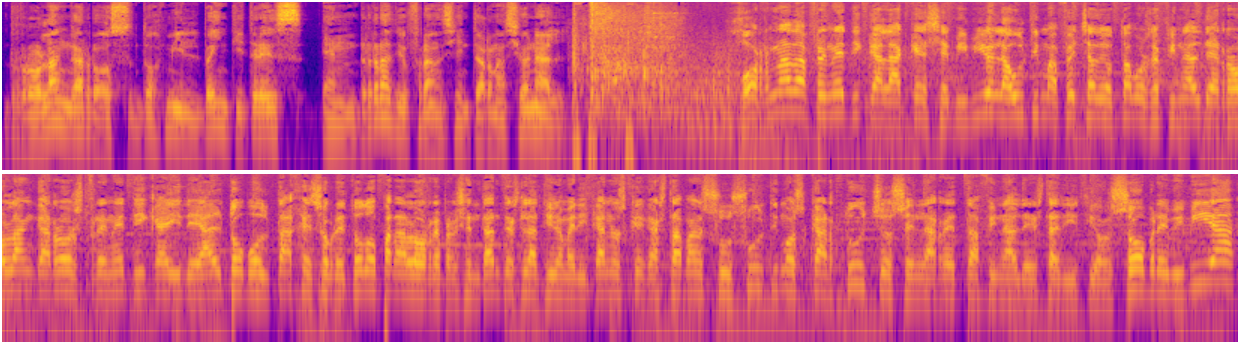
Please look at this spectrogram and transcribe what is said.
Roland Garros 2023 en Radio Francia Internacional. Jornada frenética la que se vivió en la última fecha de octavos de final de Roland Garros, frenética y de alto voltaje, sobre todo para los representantes latinoamericanos que gastaban sus últimos cartuchos en la recta final de esta edición. Sobrevivía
